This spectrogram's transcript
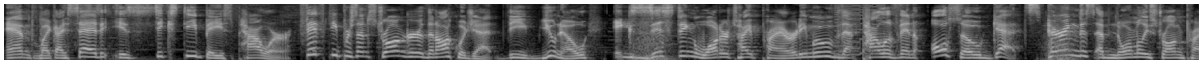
and like I said, is 60 base power, 50% stronger than Aqua Jet, the, you know, existing water type priority move that Palafin also gets. Pairing this abnormally strong priority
